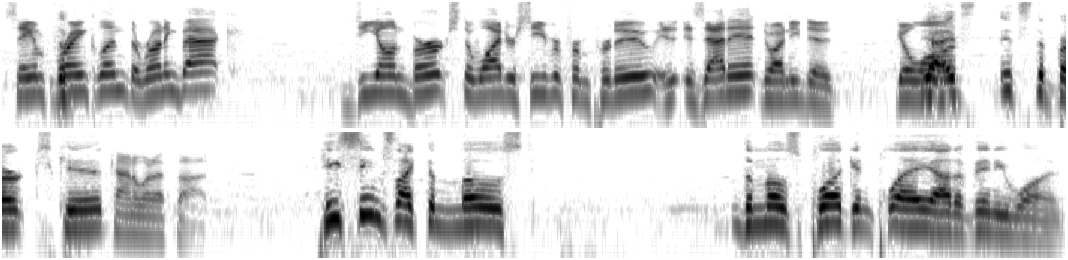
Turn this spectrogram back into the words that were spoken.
Sam Franklin, the running back. Deion Burks, the wide receiver from Purdue. Is, is that it? Do I need to go yeah, on? it's it's the Burks kid. kind of what I thought. he seems like the most the most plug and play out of anyone.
